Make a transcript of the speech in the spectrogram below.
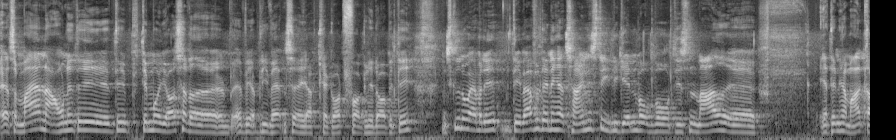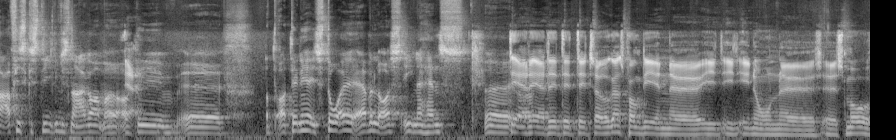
Altså mig og navne det, det, det må jeg også have været ved at blive vant til at Jeg kan godt fuck lidt op i det Men skid nu være med det Det er i hvert fald den her tegnestil igen Hvor, hvor det er sådan meget øh, Ja den her meget grafiske stil vi snakker om Og, og Ja. det øh, og, og den her historie er vel også en af hans øh, Det er det, ja. det, det, det tager udgangspunkt i, en, øh, i, i, i nogle øh, små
